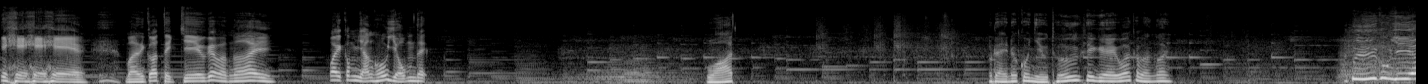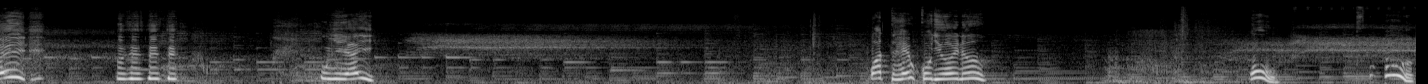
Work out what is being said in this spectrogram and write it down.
Mình có tuyệt chiêu các bạn ơi. Quay công nhận hữu dụng thì What? Ở đây nó có nhiều thứ thấy ghê quá các bạn ơi. Ê, con gì vậy? Con gì vậy? What the hell cô dơi nữa uh. Uh.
